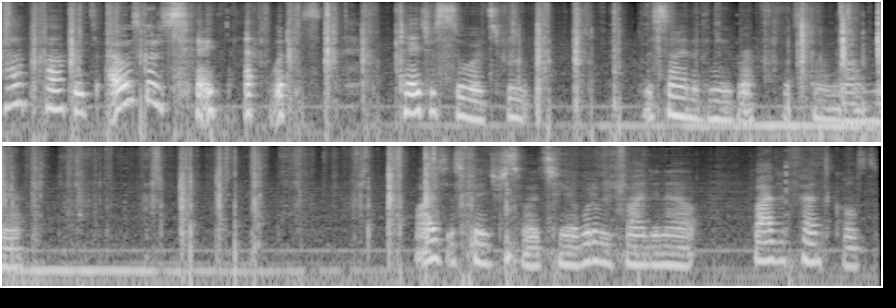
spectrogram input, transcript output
Hot pockets. I was going to say that was Page of Swords. Fruit the sign of Libra. What's going on here? Why is this page of swords here? What are we finding out? Five of Pentacles.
